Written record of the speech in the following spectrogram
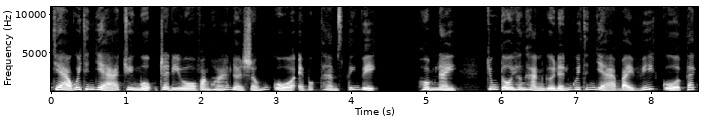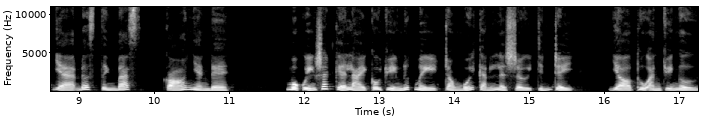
chào quý thính giả chuyên mục Radio Văn hóa Đời Sống của Epoch Times tiếng Việt. Hôm nay, chúng tôi hân hạnh gửi đến quý thính giả bài viết của tác giả Dustin Bass có nhan đề Một quyển sách kể lại câu chuyện nước Mỹ trong bối cảnh lịch sử chính trị do Thu Anh chuyển ngữ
